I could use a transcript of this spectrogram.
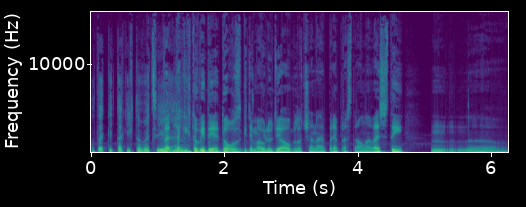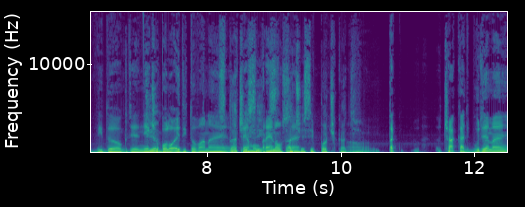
A taký, takýchto vecí... Ve, je... Takýchto videí je dosť, kde majú ľudia oblečené preprestrelné vesty, video, kde niečo Čiže bolo editované v priamom prenose. Stačí si počkať. Tak čakať budeme,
